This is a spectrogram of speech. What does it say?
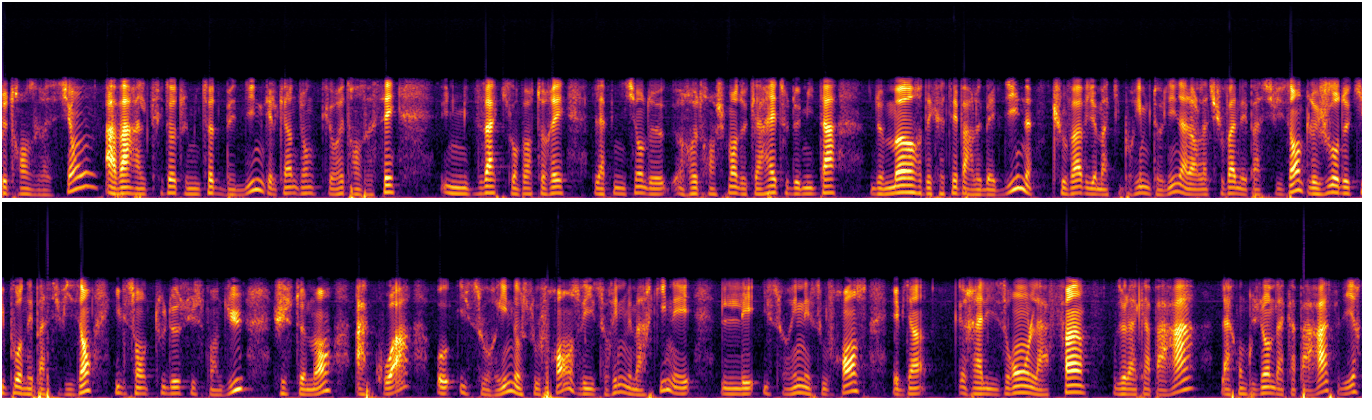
de transgression, avar al-kritot ou mitot bendin, quelqu'un donc qui aurait transgressé une mitzvah qui comporterait la punition de retranchement de karet ou de mita de mort décrétée par le beddin, tshuva viyom tolin, alors la tshuva n'est pas suffisante, le jour de Kippour n'est pas suffisant, ils sont tous deux suspendus, justement, à quoi? Aux isurin, aux souffrances, les isurin memarkin, et les isurin, les souffrances, eh bien, réaliseront la fin de la capara, la conclusion de la capara, c'est-à-dire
